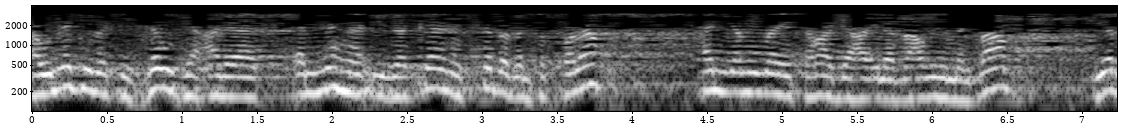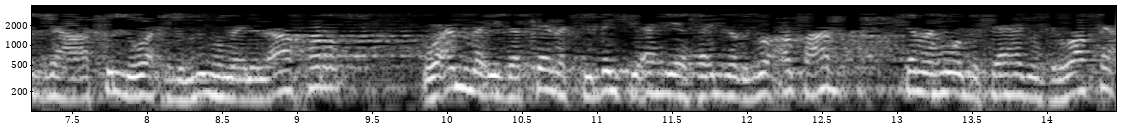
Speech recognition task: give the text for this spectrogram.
أو ندمت الزوجة على أنها إذا كانت سببا في الطلاق أنهما يتراجعا إلى بعضهما البعض يرجع كل واحد منهما إلى الآخر. وأما إذا كانت في بيت أهلها فإن الرجوع أصعب كما هو مشاهد في الواقع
